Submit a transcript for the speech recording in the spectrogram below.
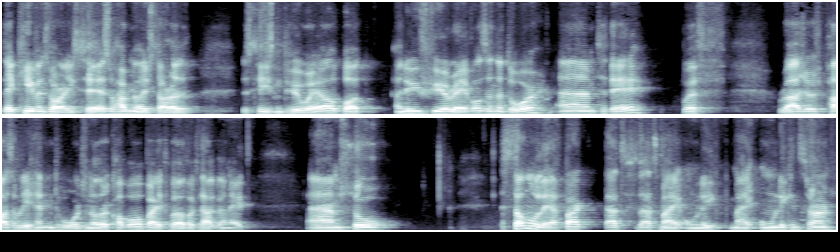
like Kevin's already says, we haven't really started the season too well, but a new few arrivals in the door um, today with Rodgers possibly hinting towards another couple by 12 o'clock at night. Um, so still no left back. That's that's my only my only concern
